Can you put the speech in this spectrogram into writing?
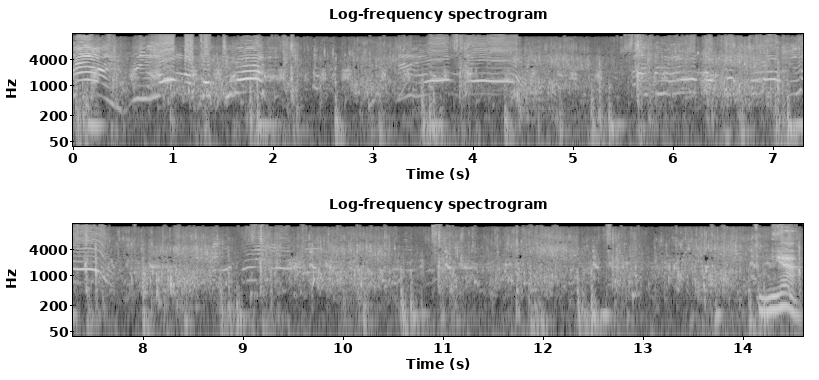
Nee! Miranda, kom terug! Miranda! Hey, Miranda, kom terug, joh! Ja,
